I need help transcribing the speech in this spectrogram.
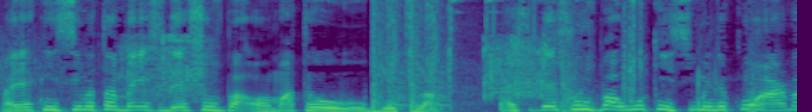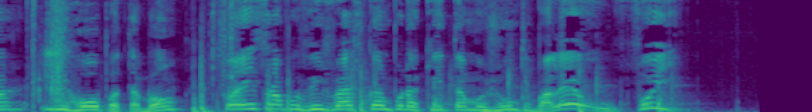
Aí aqui em cima também, você deixa uns... Ó, mata o, o lá. Aí você deixa uns baús aqui em cima ainda com arma e roupa, tá bom? Então é isso, o vídeo vai ficando por aqui, tamo junto, valeu, fui!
